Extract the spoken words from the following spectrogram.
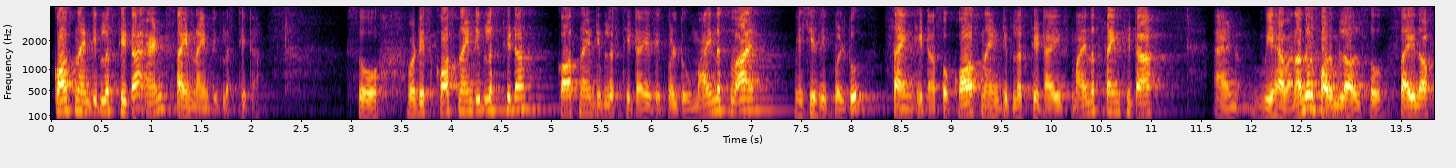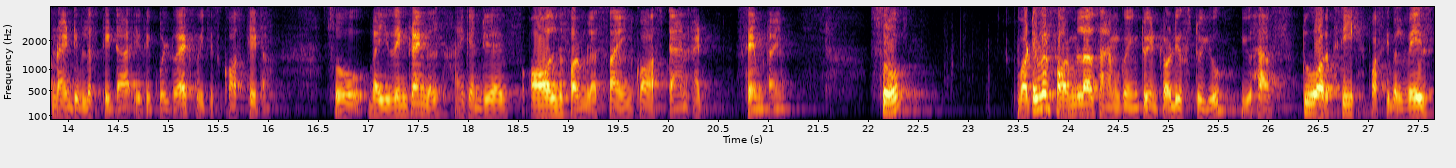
cos 90 plus theta and sine 90 plus theta. So what is cos 90 plus theta? Cos 90 plus theta is equal to minus y which is equal to sine theta. So cos 90 plus theta is minus sine theta and we have another formula also sine of 90 plus theta is equal to x which is cos theta. So by using triangle I can derive all the formulas sine, cos, tan at same time. So whatever formulas I am going to introduce to you, you have two or three possible ways.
